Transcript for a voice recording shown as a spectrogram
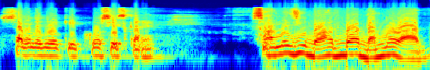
समझने की कोशिश करें। स्वामी जी बहुत बहुत धन्यवाद।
